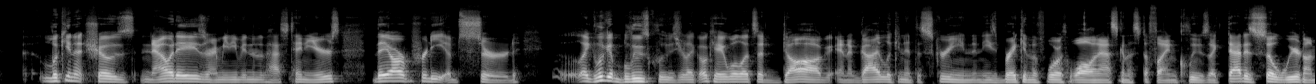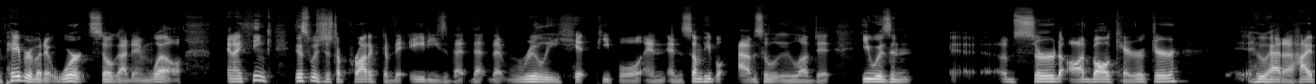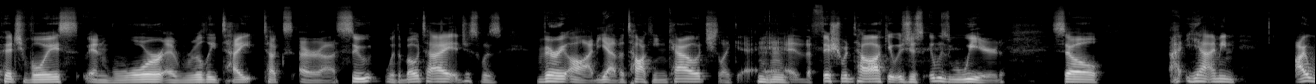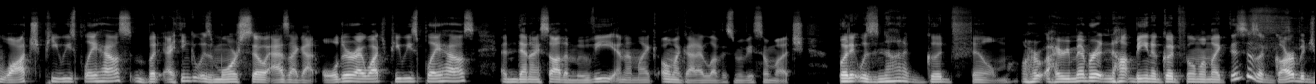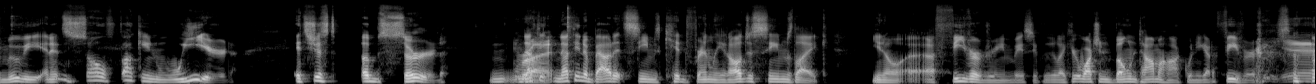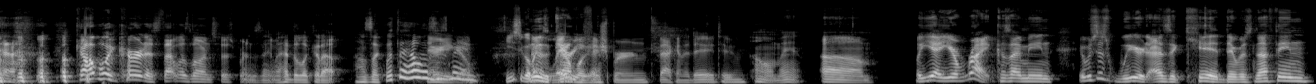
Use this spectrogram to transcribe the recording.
looking at shows nowadays, or I mean, even in the past ten years, they are pretty absurd like look at Blues Clues. You're like, okay, well, it's a dog and a guy looking at the screen, and he's breaking the fourth wall and asking us to find clues. Like that is so weird on paper, but it worked so goddamn well. And I think this was just a product of the '80s that that that really hit people, and and some people absolutely loved it. He was an uh, absurd oddball character who had a high pitched voice and wore a really tight tux or uh, suit with a bow tie. It just was very odd. Yeah, the talking couch, like mm-hmm. the fish would talk. It was just it was weird. So yeah, I mean, I watched Pee Wee's Playhouse, but I think it was more so as I got older. I watched Pee Wee's Playhouse, and then I saw the movie, and I'm like, oh my god, I love this movie so much. But it was not a good film. Or I remember it not being a good film. I'm like, this is a garbage movie, and it's hmm. so fucking weird. It's just absurd. Nothing, right. nothing about it seems kid friendly. It all just seems like you know, a, fever dream, basically. Like you're watching Bone Tomahawk when you got a fever. yeah. Cowboy Curtis. That was Laurence Fishburne's name. I had to look it up. I was like, what the hell is there his name? Go. He used to go by Larry Fishburne back in the day, too. Oh, man. Um, but yeah, you're right. Because, I mean, it was just weird. As a kid, there was nothing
